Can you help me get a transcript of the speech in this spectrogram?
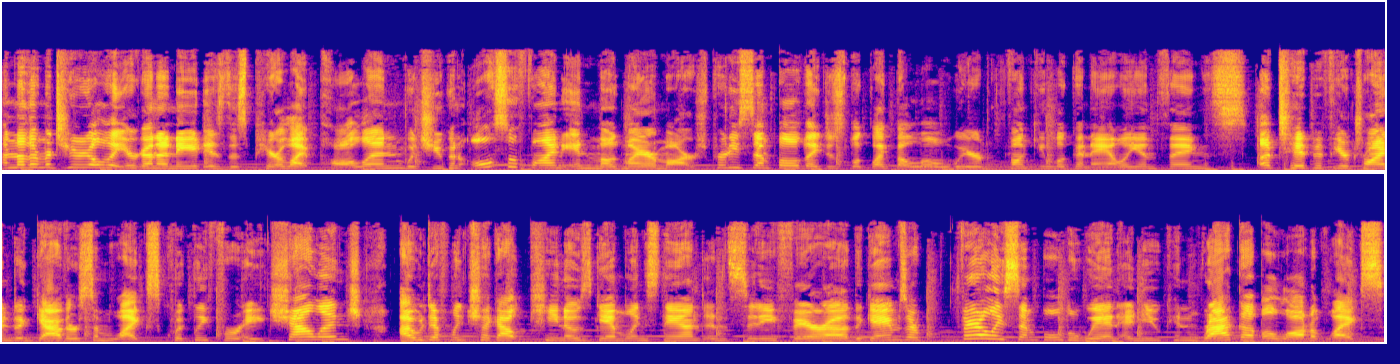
Another material that you're gonna need is this Purelite Pollen, which you can also find in Mugmire Marsh. Pretty simple, they just look like the little weird funky looking alien things. A tip if you're trying to gather some likes quickly for a challenge, I would definitely check out Kino's Gambling Stand in City Faira. Uh, the games are fairly simple to win and you can rack up a lot of likes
